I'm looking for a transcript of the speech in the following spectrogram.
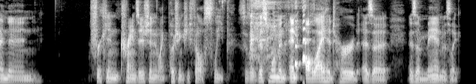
and then freaking transition and like pushing she fell asleep so it's like this woman and all i had heard as a as a man was like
